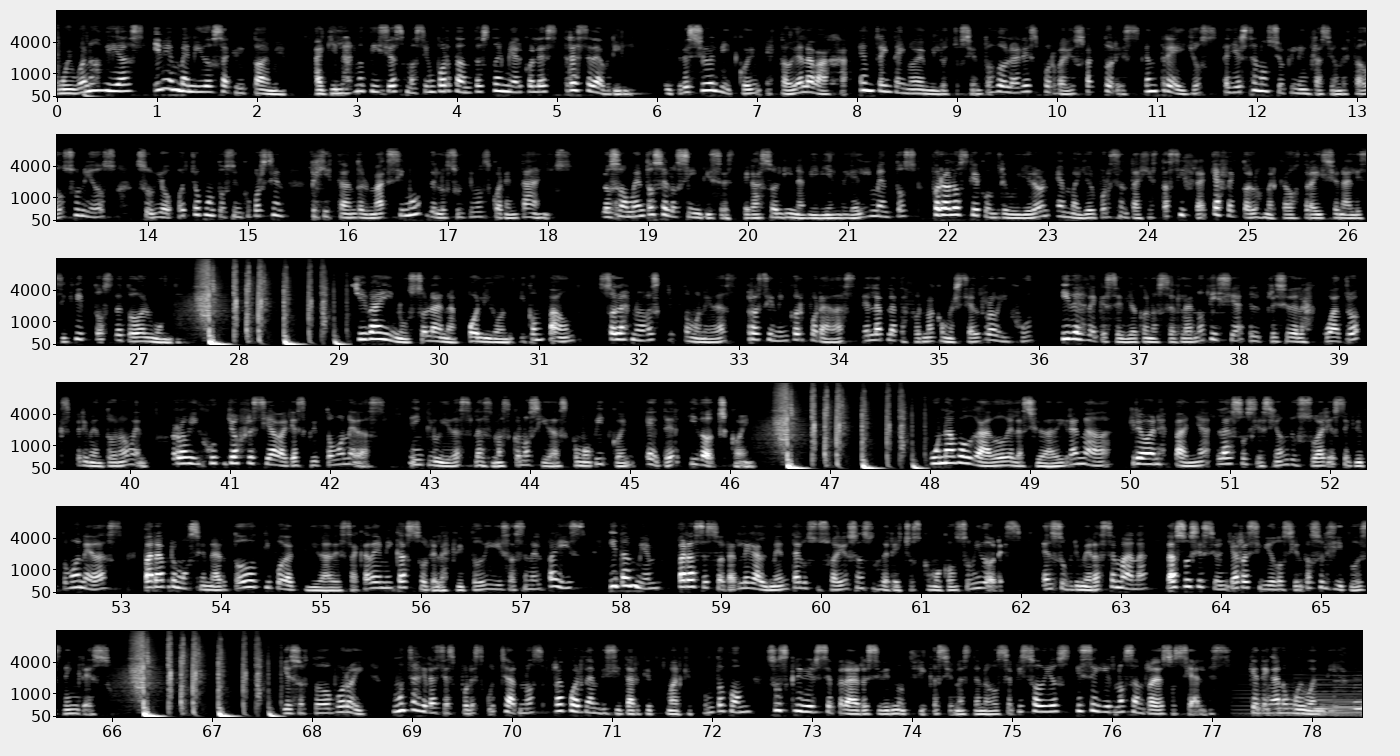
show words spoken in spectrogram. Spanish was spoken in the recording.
Muy buenos días y bienvenidos a CryptoM. Aquí las noticias más importantes de miércoles 13 de abril. El precio del Bitcoin está hoy a la baja en 39.800 dólares por varios factores. Entre ellos, ayer se anunció que la inflación de Estados Unidos subió 8.5%, registrando el máximo de los últimos 40 años. Los aumentos en los índices de gasolina, vivienda y alimentos fueron los que contribuyeron en mayor porcentaje a esta cifra que afectó a los mercados tradicionales y criptos de todo el mundo. Shiba Inu, Solana, Polygon y Compound son las nuevas criptomonedas recién incorporadas en la plataforma comercial Robinhood y desde que se dio a conocer la noticia, el precio de las cuatro experimentó un aumento. Robinhood ya ofrecía varias criptomonedas, incluidas las más conocidas como Bitcoin, Ether y Dogecoin un abogado de la ciudad de Granada creó en España la Asociación de Usuarios de Criptomonedas para promocionar todo tipo de actividades académicas sobre las criptodivisas en el país y también para asesorar legalmente a los usuarios en sus derechos como consumidores. En su primera semana, la asociación ya recibió 200 solicitudes de ingreso. Y eso es todo por hoy. Muchas gracias por escucharnos. Recuerden visitar cryptomarket.com, suscribirse para recibir notificaciones de nuevos episodios y seguirnos en redes sociales. Que tengan un muy buen día.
